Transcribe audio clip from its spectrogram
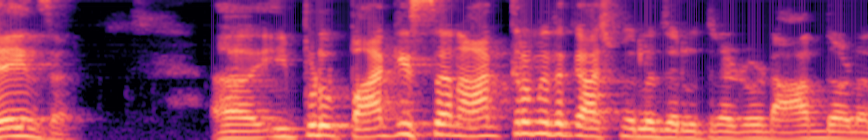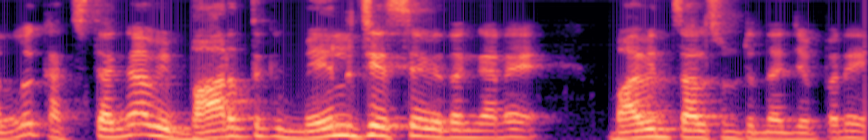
Jai హింద్ సార్ ఇప్పుడు పాకిస్తాన్ ఆక్రమిత కాశ్మీర్లో జరుగుతున్నటువంటి ఆందోళనలు ఖచ్చితంగా అవి భారత్కి మేలు చేసే విధంగానే భావించాల్సి ఉంటుందని చెప్పని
